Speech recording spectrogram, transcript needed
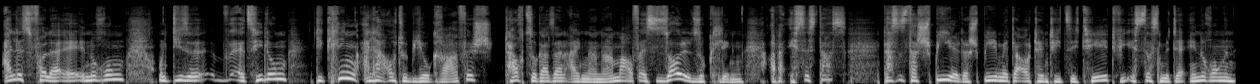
alles voller Erinnerungen und diese Erzählungen, die klingen alle autobiografisch, taucht sogar sein eigener Name auf. Es soll so klingen, aber ist es das? Das ist das Spiel, das Spiel mit der Authentizität. Wie ist das mit Erinnerungen?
